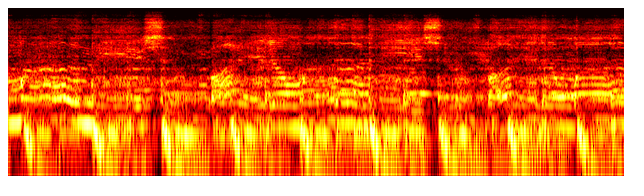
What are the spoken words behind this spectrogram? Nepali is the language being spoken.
मानिस बाहिर मानिस बाहिर मा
